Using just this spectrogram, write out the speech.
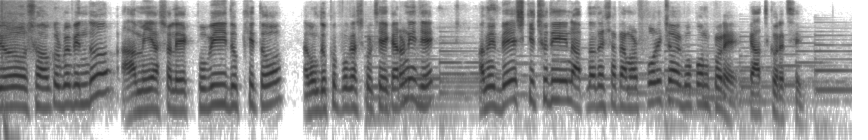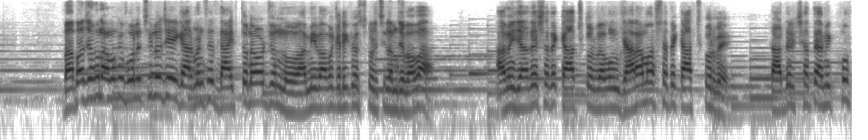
প্রিয় সহকর্মীবৃন্দ আমি আসলে খুবই দুঃখিত এবং দুঃখ প্রকাশ করছি এই কারণেই যে আমি বেশ কিছুদিন আপনাদের সাথে আমার পরিচয় গোপন করে কাজ করেছি। বাবা যখন আমাকে বলেছিল যে এই গার্মেন্টসের দায়িত্ব নেওয়ার জন্য, আমি বাবাকে রিকোয়েস্ট করেছিলাম যে, বাবা, আমি যাদের সাথে কাজ করব এবং যারা আমার সাথে কাজ করবে, তাদের সাথে আমি খুব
